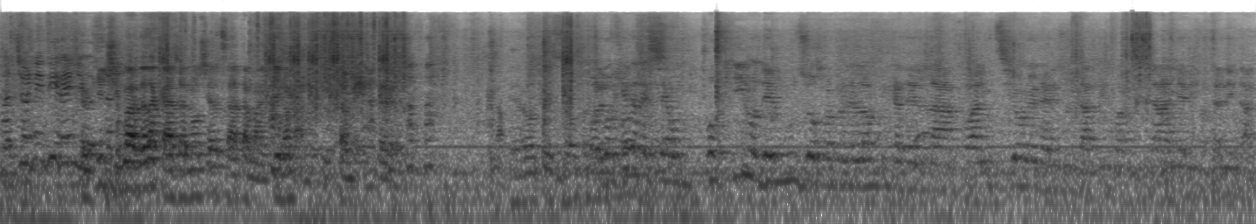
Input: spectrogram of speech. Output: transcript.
Ma giorni di Re Per chi ci guarda da casa non si è alzata ma anche una mano, giustamente. Volevo chiedere se è un pochino deluso proprio nell'ottica della coalizione dei risultati di Forza Italia e di Fratelli d'Italia.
